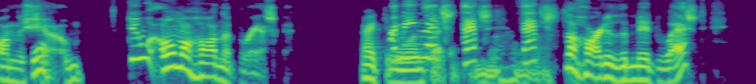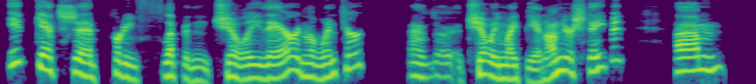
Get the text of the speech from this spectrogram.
on the show. Yeah. Do Omaha, Nebraska. All right, I mean that's second. that's that's the heart of the Midwest. It gets uh, pretty flippin' chilly there in the winter. Uh, chilly might be an understatement. Um,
